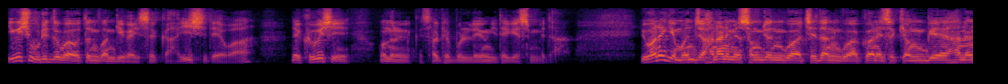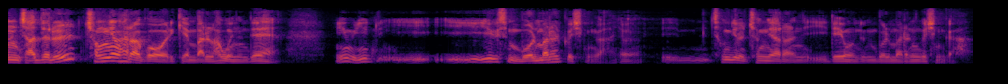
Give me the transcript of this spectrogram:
이것이 우리들과 어떤 관계가 있을까? 이 시대와 네, 그것이 오늘 살펴볼 내용이 되겠습니다. 요한에게 먼저 하나님의 성전과 재단과 그 안에서 경배하는 자들을 청량하라고 이렇게 말을 하고 있는데 이, 이, 이, 이것은 뭘 말할 것인가? 성전을 청량하라는 이 내용은 뭘 말하는 것인가?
